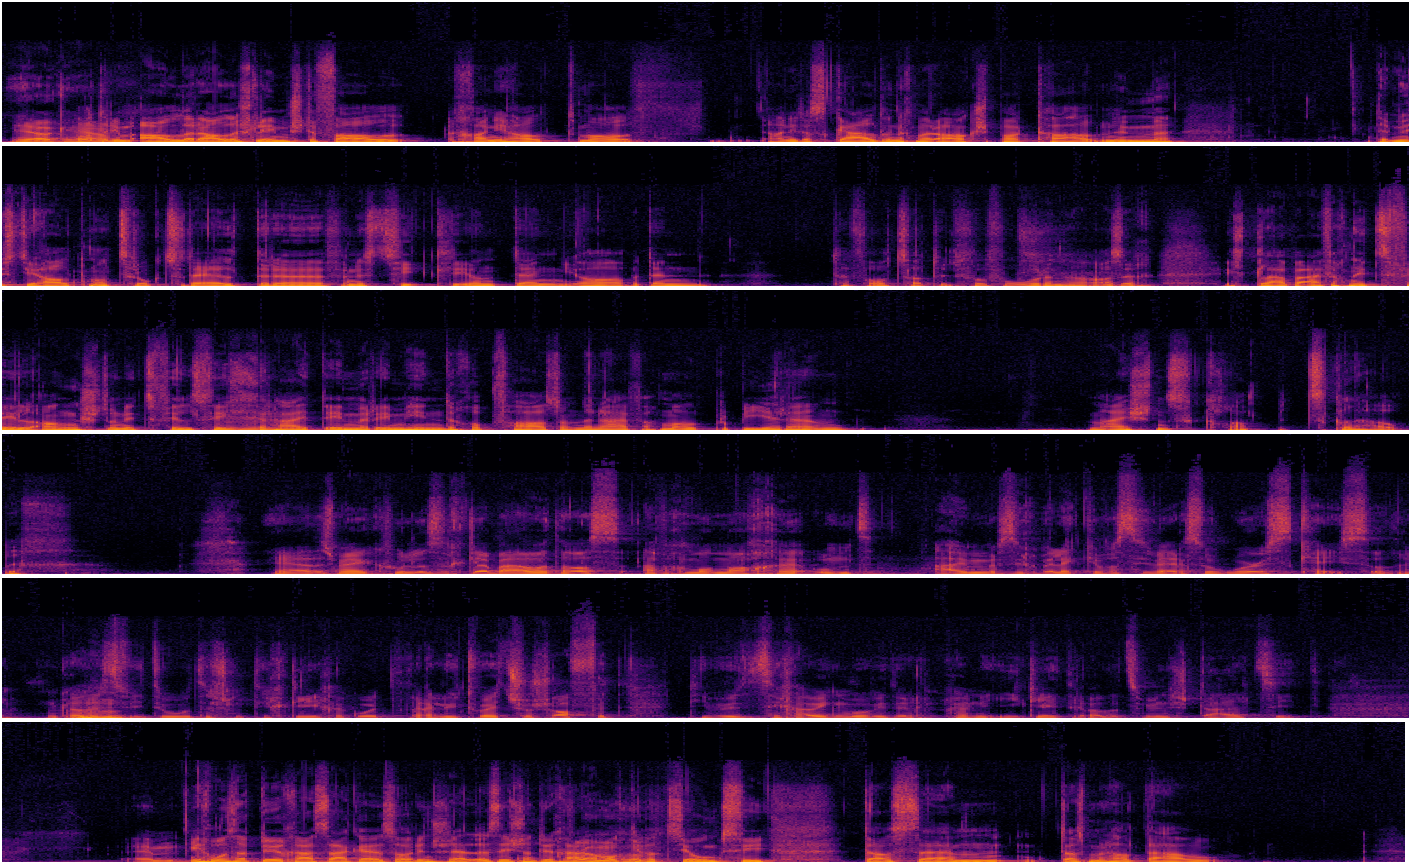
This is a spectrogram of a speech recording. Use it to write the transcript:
Ja, genau. Oder im aller, allerschlimmsten Fall kann ich halt mal, habe ich das Geld, das ich mir angespart habe, halt nicht mehr dann müsste ich halt mal zurück zu den Eltern für ein Zeitchen und dann, ja, aber dann, dann fängt es halt wieder von vorne an. Also ich, ich glaube einfach nicht zu viel Angst und nicht zu viel Sicherheit mhm. immer im Hinterkopf haben, sondern einfach mal probieren und meistens klappt es, glaube ich. Ja, das ist mega cool. Also ich glaube auch das einfach mal machen und auch immer sich überlegen, was wäre so Worst Case, oder? Und gerade mhm. jetzt wie du, das ist natürlich gleich gut. Oder Leute, die jetzt schon arbeiten, die würden sich auch irgendwo wieder können eingliedern oder zumindest Teilzeit. Ähm, ich muss natürlich auch sagen, sorry schnell, es ist natürlich auch ja, eine Motivation gewesen, dass, ähm, dass man halt auch,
